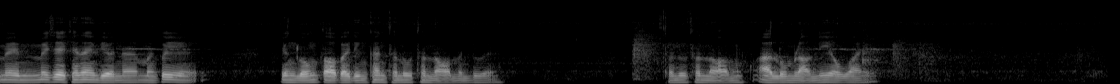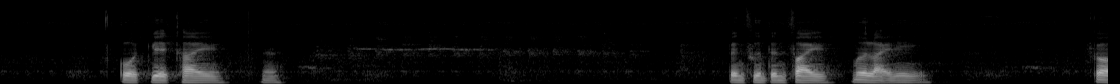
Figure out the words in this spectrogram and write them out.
ไม่ไม่ใช่แค่นั้นเดียวนะ มันก็ยังหลงต่อไปถึงขั้นทนุถนอมมันด้วยทนุถนอมอารมณ์เหล่านี้เอาไว้ โกรธเกลียดใครนะ เป็นฟืนเป็นไฟเมื่อไหร่นี่ ก็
